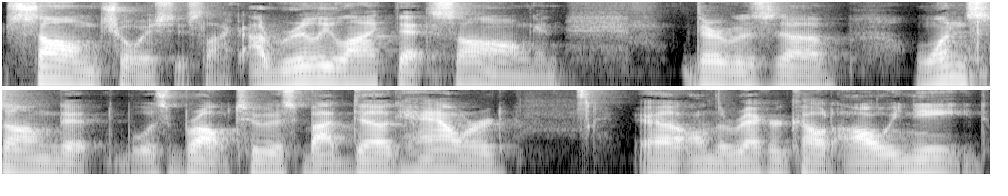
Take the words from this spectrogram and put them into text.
song choices. Like I really like that song, and there was uh, one song that was brought to us by Doug Howard uh, on the record called "All We Need,"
